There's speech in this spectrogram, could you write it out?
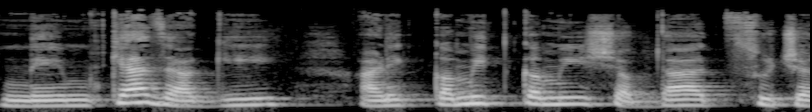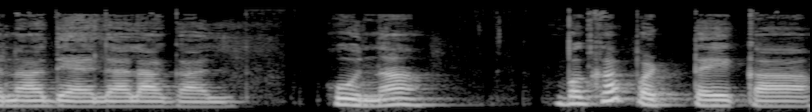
नेमक्या जागी आणि कमीत कमी शब्दात सूचना द्यायला लागाल. हो ना? बघा पटतंय का?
